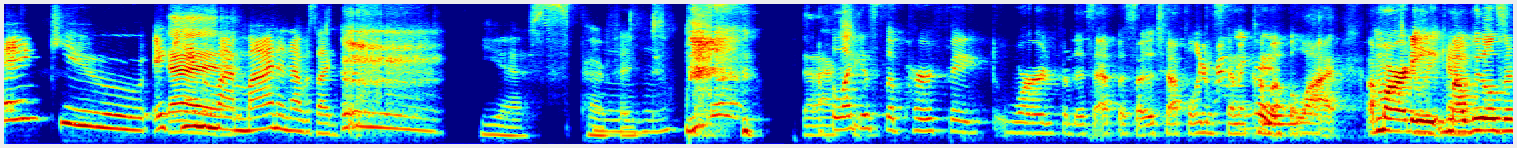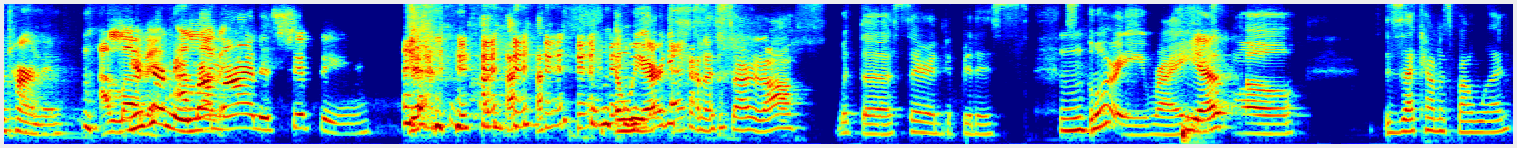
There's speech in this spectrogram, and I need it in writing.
Thank you. It came to my mind and I was like, yes, perfect. Mm-hmm. I feel like it's the perfect word for this episode too. I feel like it's going to come up a lot. I'm already, my wheels are turning. I love you it. hear me? I My love mind is shifting. Yeah. and we already kind of started off with the serendipitous Mhm. story, right? Yep. So does that count as my one?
